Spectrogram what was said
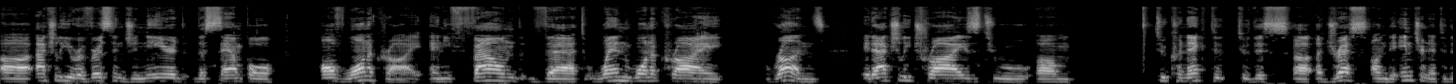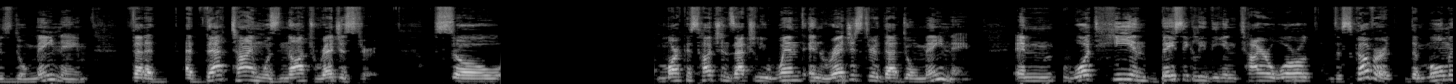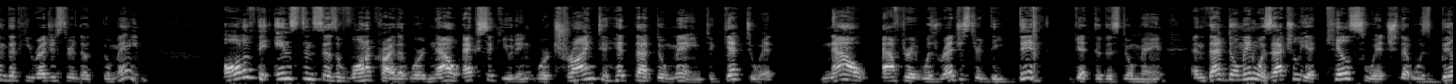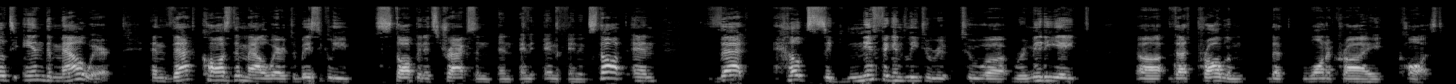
uh, actually reverse engineered the sample of WannaCry, and he found that when WannaCry runs, it actually tries to um, to connect to, to this uh, address on the internet, to this domain name that at, at that time was not registered. So Marcus Hutchins actually went and registered that domain name. And what he and basically the entire world discovered the moment that he registered that domain, all of the instances of WannaCry that we're now executing were trying to hit that domain to get to it. Now, after it was registered, they did get to this domain, and that domain was actually a kill switch that was built in the malware, and that caused the malware to basically stop in its tracks, and and and and, and it stopped, and that helps significantly to re- to uh, remediate uh, that problem that WannaCry caused.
